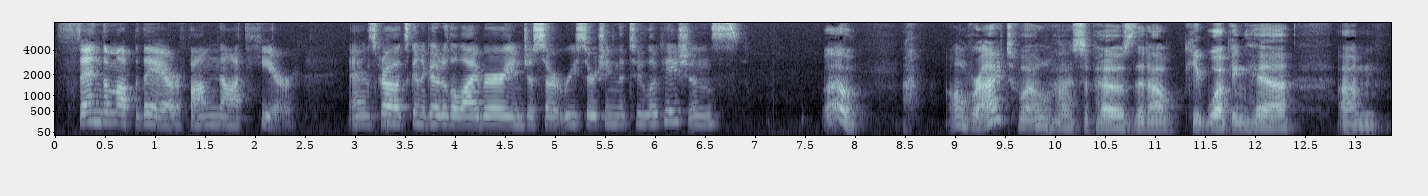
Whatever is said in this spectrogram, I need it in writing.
send them up there if I'm not here. And Scarlet's gonna go to the library and just start researching the two locations. Oh, all right. Well, I suppose that I'll keep working here. Um,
